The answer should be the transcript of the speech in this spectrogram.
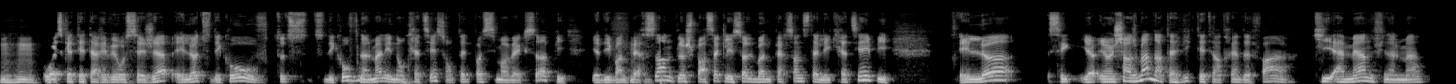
Mm-hmm. Ou est-ce que tu es arrivé au cégep? Et là, tu découvres, tu, tu découvres finalement les non-chrétiens sont peut-être pas si mauvais que ça, puis il y a des bonnes personnes. Puis là, je pensais que les seules bonnes personnes, c'était les chrétiens. Puis, et là, il y, a un changement dans ta vie que tu es en train de faire qui amène finalement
